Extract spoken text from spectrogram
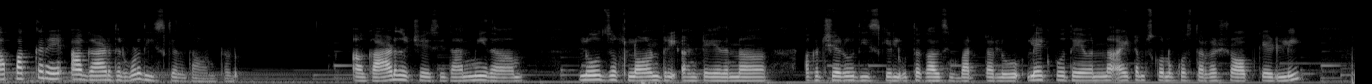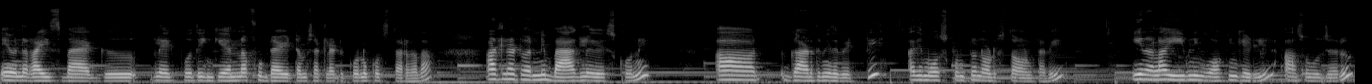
ఆ పక్కనే ఆ గాడిదను కూడా తీసుకెళ్తా ఉంటాడు. ఆ గాడిద వచ్చేసి దాని మీద లోడ్స్ ఆఫ్ లాండ్రీ అంటే ఏదన్నా అక్కడ చెరువు తీసుకెళ్ళి ఉతకాల్సిన బట్టలు లేకపోతే ఏమన్నా ఐటమ్స్ కొనుక్కొస్తారు కదా షాప్కి వెళ్ళి ఏమైనా రైస్ బ్యాగ్ లేకపోతే ఇంకేమన్నా ఫుడ్ ఐటమ్స్ అట్లాంటివి కొనుక్కొస్తారు కదా అట్లాంటివన్నీ బ్యాగ్లో వేసుకొని ఆ గాడిద మీద పెట్టి అది మోసుకుంటూ నడుస్తూ ఉంటుంది. ఈయన అలా ఈవినింగ్ వాకింగ్కి వెళ్ళి ఆ సోల్జరు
